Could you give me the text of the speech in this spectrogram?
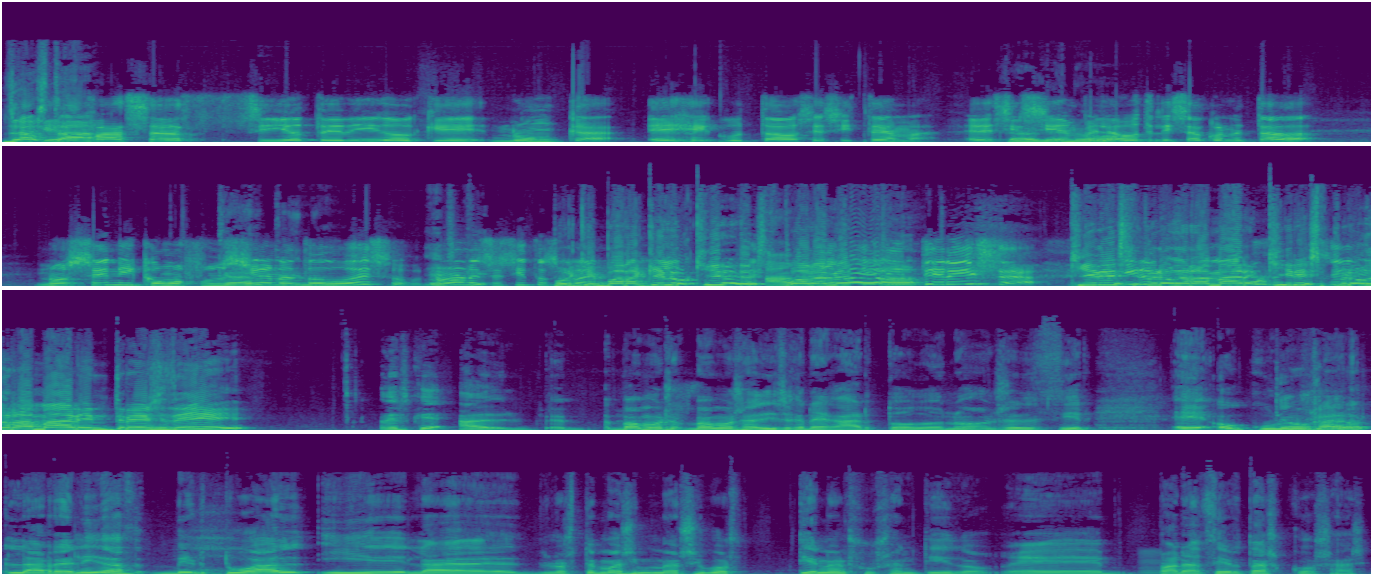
Ya ¿Qué está. pasa si yo te digo que nunca he ejecutado ese sistema? Es decir, Claro siempre no. la he utilizado conectada. No sé ni cómo funciona todo no. eso. No Es lo que- necesito Porque saber. ¿para qué lo quieres? A Para ver. ¿Qué me nada. interesa? ¿Quieres Quiero programar, que- quieres Sí. programar en 3D? Es que a- vamos, vamos a disgregar todo, ¿no? Es decir, eh, Oculus, claro. la, la realidad virtual y la- los temas inmersivos tienen su sentido eh, para ciertas cosas.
